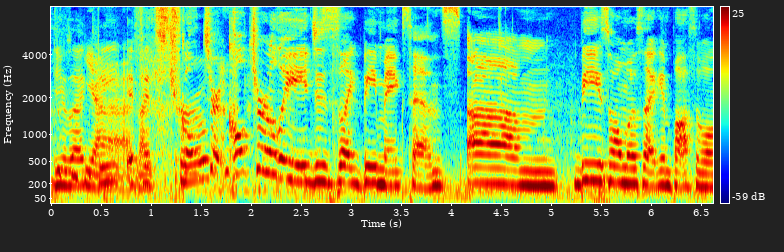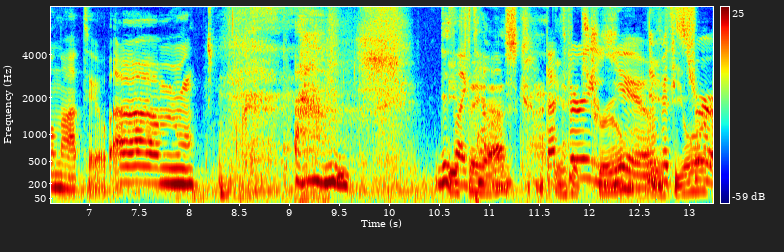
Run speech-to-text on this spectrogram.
Do you like Yeah, B? If that's it's true. Culture, culturally, just like B makes sense. Um, B is almost like impossible not to. Um, just if like they tell 'em. ask That's if very it's true, you. if, If it's you're true.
